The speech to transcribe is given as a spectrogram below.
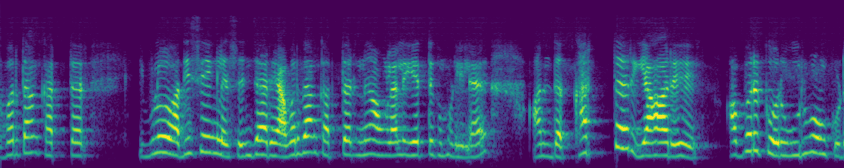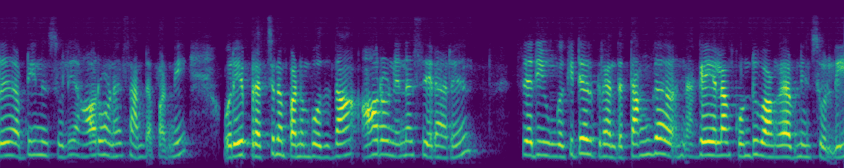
அவர்தான் கர்த்தர். இவ்வளோ அதிசயங்களை செஞ்சாரே. அவர்தான் கர்த்தர்னு அவங்களால ஏற்றுக்க முடியல. அந்த கர்த்தர் யாரு? அவருக்கு ஒரு உருவம் கொடு அப்படின்னு சொல்லி ஆரோனை சண்டை பண்ணி ஒரே பிரச்சனை பண்ணும்போது தான் ஆரோன் என்ன செய்கிறாரு சரி உங்ககிட்ட இருக்கிற அந்த தங்க நகையெல்லாம் கொண்டு வாங்க அப்படின்னு சொல்லி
